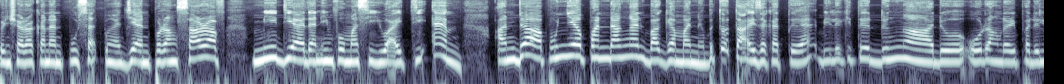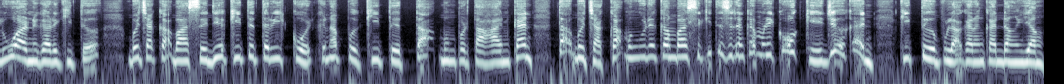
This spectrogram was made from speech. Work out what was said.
pensyarakanan Pusat Pengajian Perang Saraf Media dan Informasi UITM. Anda punya pandangan bagaimana? Betul tak Aiza kata eh bila kita dengar ada orang daripada luar negara kita bercakap bahasa dia kita terikut. Kenapa kita tak mempertahankan tak bercakap menggunakan bahasa kita sedangkan mereka okey je kan? Kita pula kadang-kadang yang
